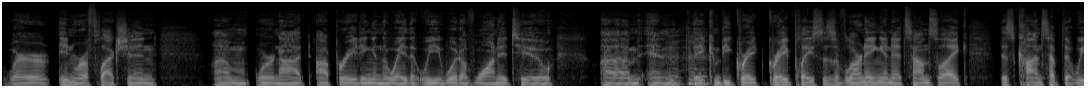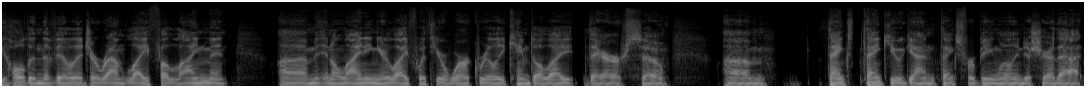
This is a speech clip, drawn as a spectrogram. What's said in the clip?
where in reflection um, we're not operating in the way that we would have wanted to. Um, and mm-hmm. they can be great, great places of learning. And it sounds like this concept that we hold in the village around life alignment um, and aligning your life with your work really came to light there. So, um, thanks, thank you again. Thanks for being willing to share that.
